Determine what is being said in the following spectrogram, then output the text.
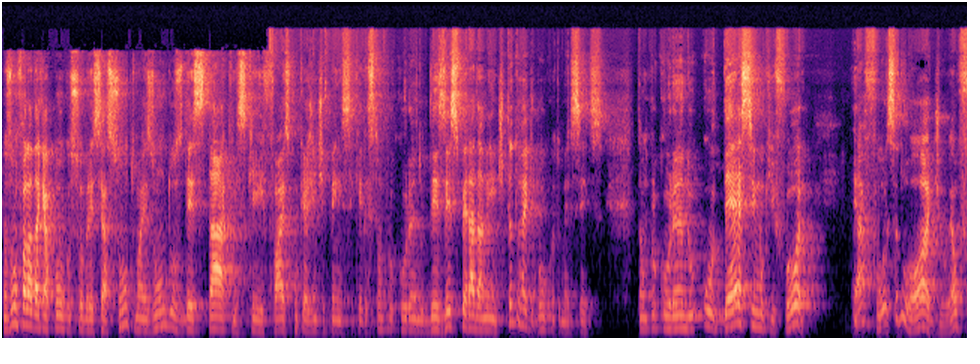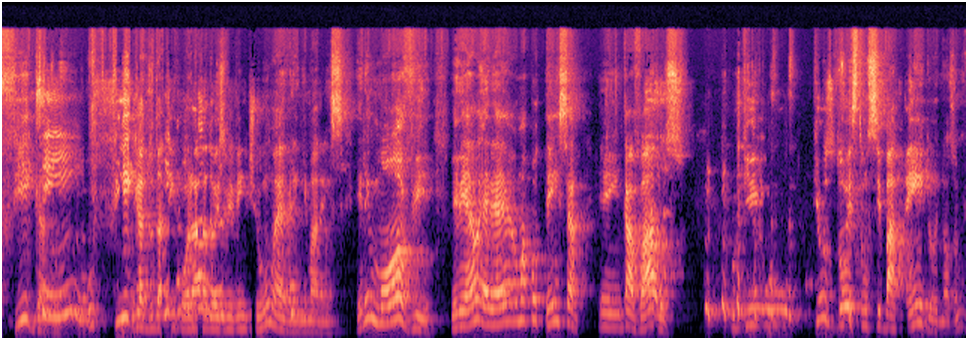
Nós vamos falar daqui a pouco sobre esse assunto, mas um dos destaques que faz com que a gente pense que eles estão procurando desesperadamente, tanto Red Bull quanto Mercedes, estão procurando o décimo que for, é a força do ódio, é o fígado. Sim. O fígado da temporada 2021, Evelyn Guimarães. Ele move, ele é, ele é uma potência em cavalos, porque o que os dois estão se batendo, nós vamos,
